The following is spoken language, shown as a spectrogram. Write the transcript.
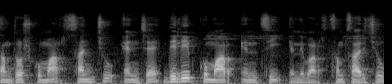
Santhosh Kumar Sanju N J Dileep Kumar N C എന്നിവർ സംസാരിച്ചു.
